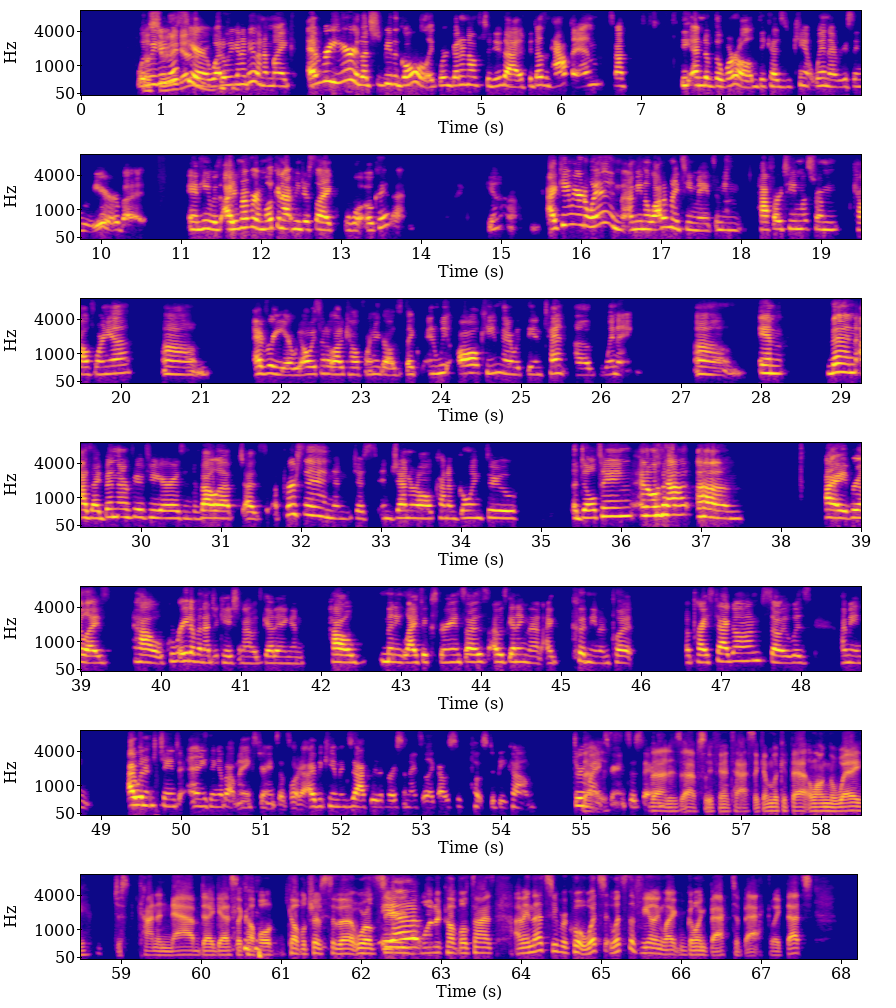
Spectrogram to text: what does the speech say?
what Let's do we do do this again." year? what are we going to do? And i'm like every year that should be the goal. Like we're good enough to do that. If it doesn't happen it's not the end of the world because you can't win every single year but and he was i remember him looking at me just like well okay then yeah. I came here to win. I mean a lot of my teammates i mean half our team was from california um every year. We always had a lot of california girls. It's like and we all came there with the intent of winning. Um and then as i'd been there for a few years and developed as a person and just in general kind of going through adulting and all that um i realized how great of an education i was getting and how many life experiences i was getting that i couldn't even put a price tag on so it was i mean I wouldn't change anything about my experience at Florida. I became exactly the person I feel like I was supposed to become through That my is- experiences there. That is absolutely fantastic. And look at that along the way. Just kind of nabbed, I guess, a couple couple trips to the World Series, Yep. won a couple times. I mean, that's super cool. What's what's the feeling like going back to back? Like that's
